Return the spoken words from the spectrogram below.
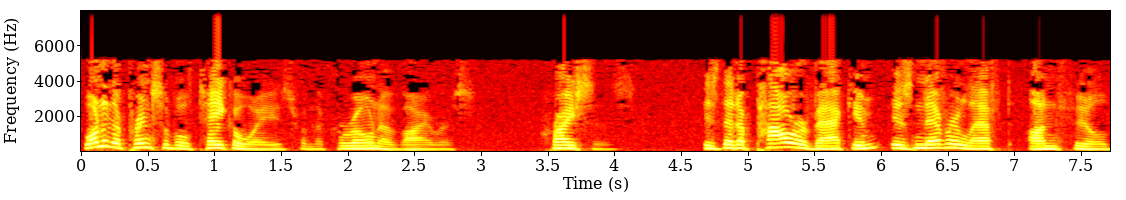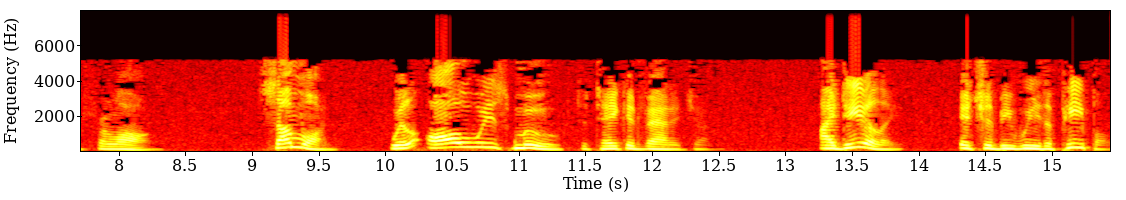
One of the principal takeaways from the coronavirus crisis is that a power vacuum is never left unfilled for long. Someone will always move to take advantage of it. Ideally, it should be we the people.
